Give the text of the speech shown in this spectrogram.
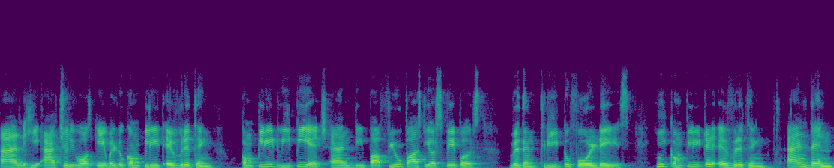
and he actually was able to complete everything, complete VPH and the few past years papers within 3 to 4 days. He completed everything and then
